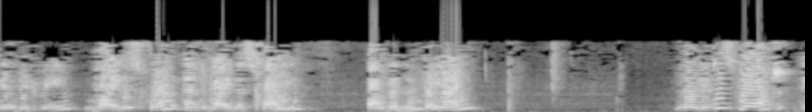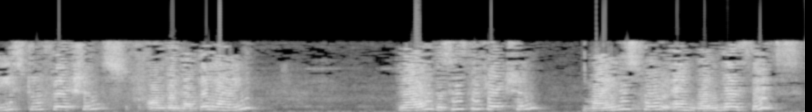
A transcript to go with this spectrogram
in between minus 4 and minus 5 on the number line. Now let us plot these two fractions on the number line. Now this is the fraction minus 4 and 1 by 6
